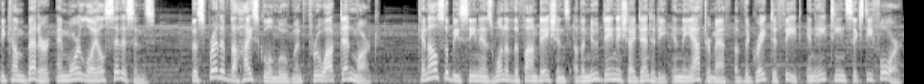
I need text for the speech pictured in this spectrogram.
become better and more loyal citizens. The spread of the high school movement throughout Denmark can also be seen as one of the foundations of a new Danish identity in the aftermath of the Great Defeat in 1864.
